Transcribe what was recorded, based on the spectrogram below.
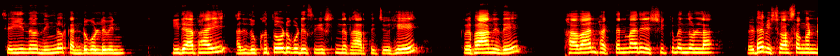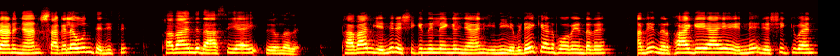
ചെയ്യുന്നത് നിങ്ങൾ കണ്ടുകൊള്ളുവിൻ. മീരാഭായി അതിദുഃഖത്തോടു കൂടി ശ്രീകൃഷ്ണനെ പ്രാർത്ഥിച്ചു. ഹേ കൃപാനിധേ ഭവാൻ ഭക്തന്മാരെ രക്ഷിക്കുമെന്നുള്ള ദൃഢവിശ്വാസം കൊണ്ടാണ് ഞാൻ സകലവും ത്യജിച്ച് ഭവാന്റെ ദാസിയായി തീർന്നത്. ഭവാൻ എന്നെ രക്ഷിക്കുന്നില്ലെങ്കിൽ ഞാൻ ഇനി എവിടേക്കാണ് പോവേണ്ടത്? അതിനിർഭാഗ്യയായ എന്നെ രക്ഷിക്കുവാൻ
